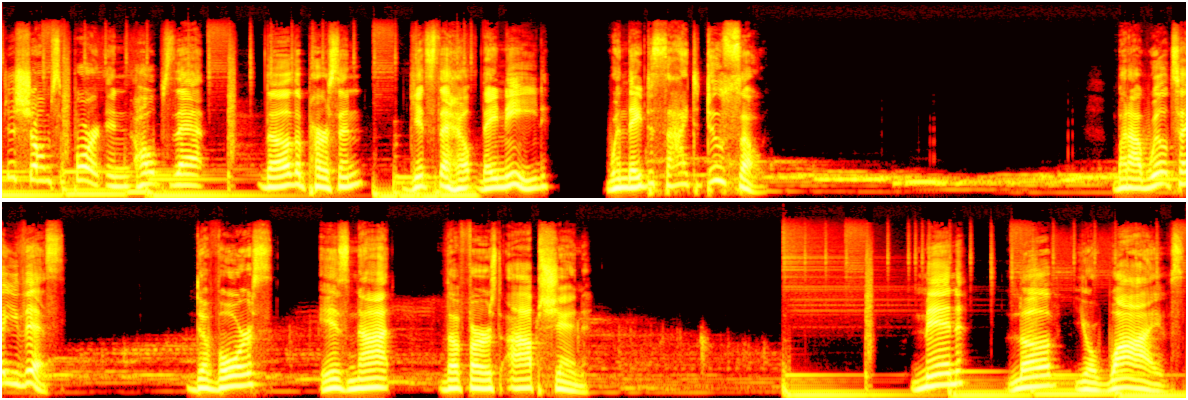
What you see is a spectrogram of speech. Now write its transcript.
just show them support in hopes that the other person gets the help they need when they decide to do so. But I will tell you this divorce is not the first option. Men, love your wives.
